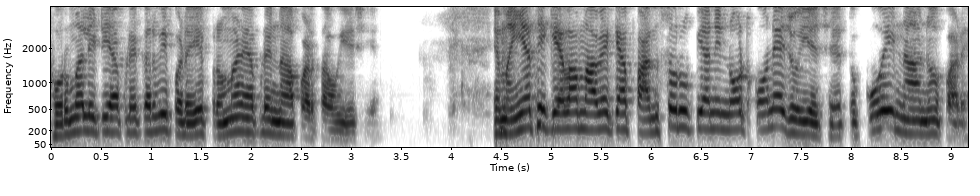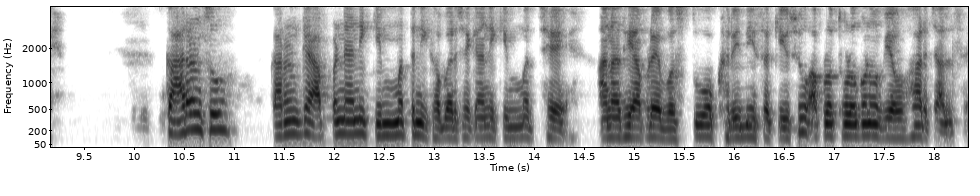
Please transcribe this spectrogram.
ફોર્માલિટી આપણે કરવી પડે એ પ્રમાણે આપણે ના પાડતા હોઈએ છીએ. એમ અહીંયાથી કહેવામાં આવે કે આ પાંચસો રૂપિયાની નોટ કોને જોઈએ છે? તો કોઈ ના ન પાડે. કારણ શું? કારણ કે આપણને આની કિંમતની ખબર છે કે આની કિંમત છે. આનાથી આપણે વસ્તુઓ ખરીદી શકીશું આપણો થોડો ઘણો વ્યવહાર ચાલશે.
